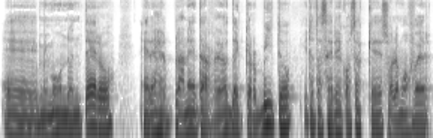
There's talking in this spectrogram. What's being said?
eh, mi mundo entero, eres el planeta alrededor del que orbito y toda esta serie de cosas que solemos ver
